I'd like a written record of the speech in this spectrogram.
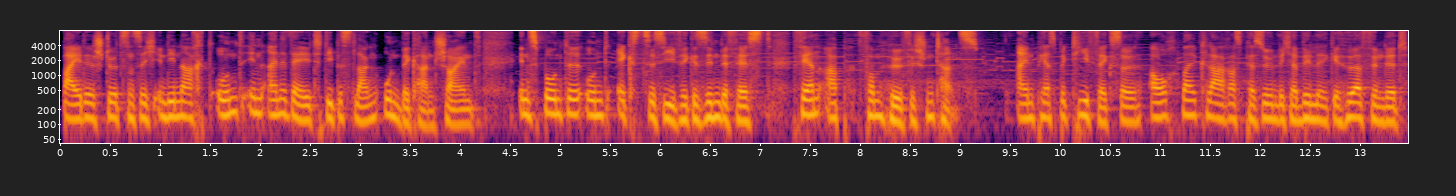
Beide stürzen sich in die Nacht und in eine Welt, die bislang unbekannt scheint. Ins bunte und exzessive Gesindefest, fernab vom höfischen Tanz. Ein Perspektivwechsel, auch weil Claras persönlicher Wille Gehör findet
